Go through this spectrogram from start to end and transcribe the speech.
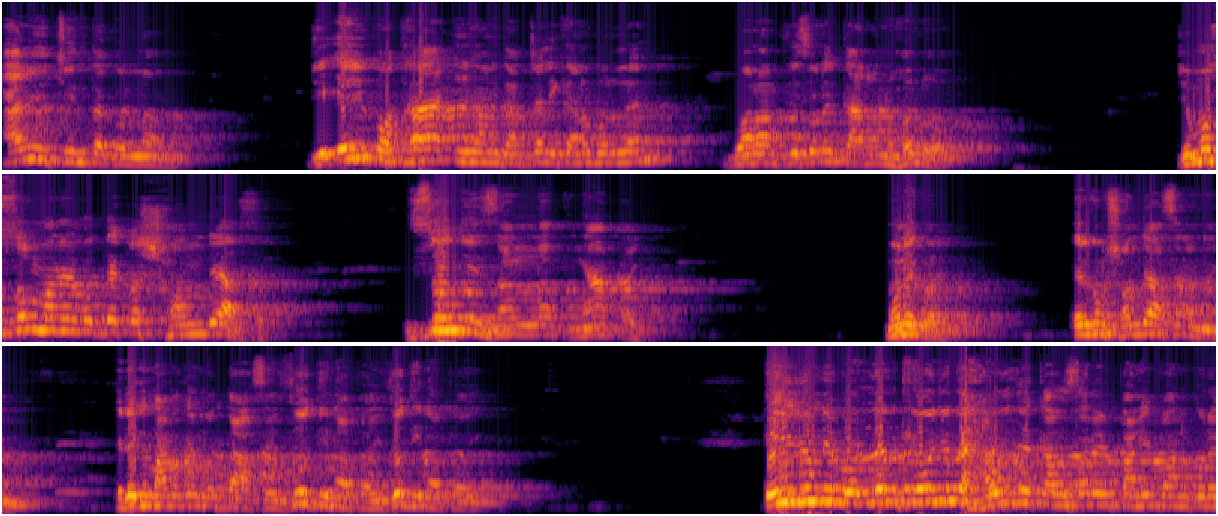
আমি চিন্তা করলাম যে এই কথা ইমাম গাজ্জালি কেন বললেন? বলার পিছনে কারণ হলো যে মুসলমানের মধ্যে একটা সন্দেহ আছে। যদি জান্নাত না পাই মনে করেন, এরকম সন্দেহ আছে না নাই? এটা কিন্তু আমাদের মধ্যে আছে? যদি না পাই, যদি না পাই। এই জন্য বললেন, কেউ যদি হাউজে কাউসারের পানি পান করে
